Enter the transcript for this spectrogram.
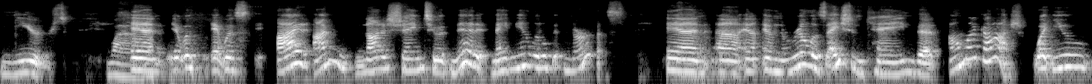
years. Wow. And it was, it was, I, I'm not ashamed to admit it made me a little bit nervous. And, uh, and, and the realization came that, oh my gosh, what you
